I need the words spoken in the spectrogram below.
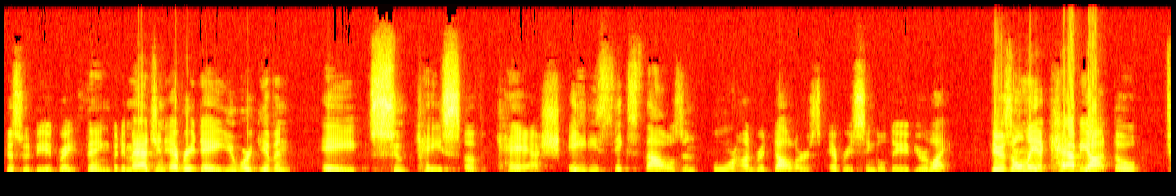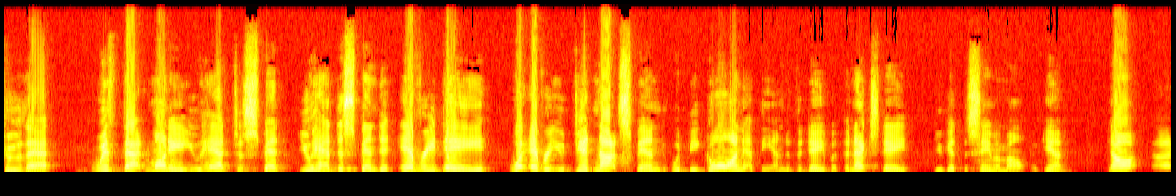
this would be a great thing, but imagine every day you were given a suitcase of cash, $86,400 every single day of your life. There's only a caveat though to that. With that money you had to spend, you had to spend it every day. Whatever you did not spend would be gone at the end of the day. But the next day, you get the same amount again. Now, uh,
